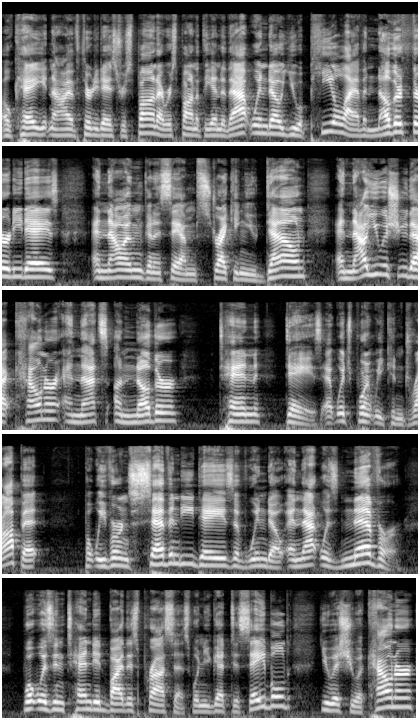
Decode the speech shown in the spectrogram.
Okay, now I have 30 days to respond. I respond at the end of that window. You appeal. I have another 30 days. And now I'm going to say I'm striking you down. And now you issue that counter, and that's another 10 days, at which point we can drop it, but we've earned 70 days of window. And that was never what was intended by this process. When you get disabled, you issue a counter,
